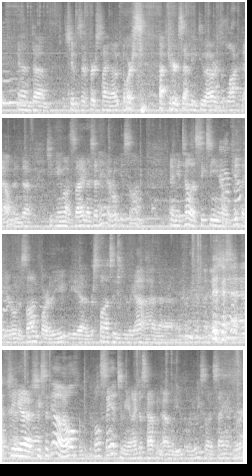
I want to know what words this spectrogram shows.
and um, she was her first time outdoors after 72 hours of lockdown. And uh, she came outside, and I said, "Hey, I wrote you a song." And you tell a 16 year old kid that you wrote a song for her, the, the uh, response is usually, ah, uh, she, uh, she said, yeah, well, well, sing it to me. And I just happened to have my ukulele, so I sang it to her.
